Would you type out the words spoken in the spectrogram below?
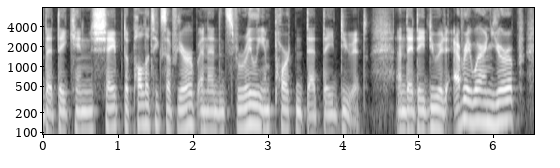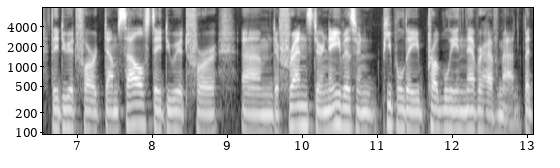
that they can shape the politics of Europe, and that it's really important that they do it, and that they do it everywhere in Europe. They do it for themselves, they do it for um, their friends, their neighbors, and people they probably never have met. But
